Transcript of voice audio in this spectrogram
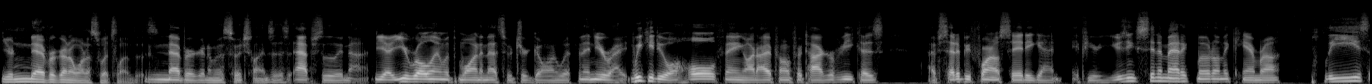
you're never going to want to switch lenses. Never going to want to switch lenses. Absolutely not. Yeah, you roll in with one and that's what you're going with. And then you're right. We could do a whole thing on iPhone photography because I've said it before and I'll say it again. If you're using cinematic mode on the camera, please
